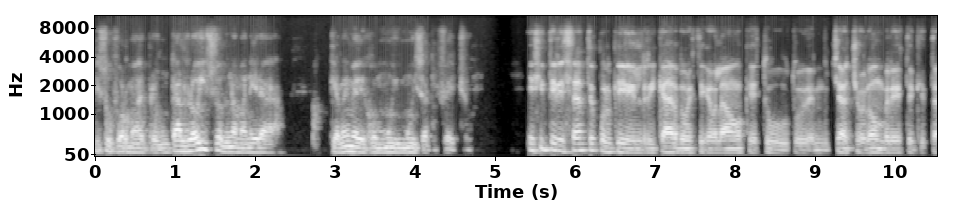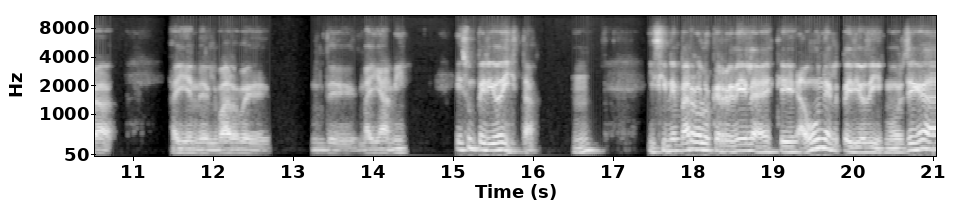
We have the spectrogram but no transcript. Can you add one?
de su forma de preguntar. Lo hizo de una manera que a mí me dejó muy, muy satisfecho. Es interesante porque el Ricardo, este que hablábamos, que es tu, tu- muchacho, el hombre este que está ahí en el bar de, de Miami, es un periodista. Y sin embargo lo que revela es que aún el periodismo llega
